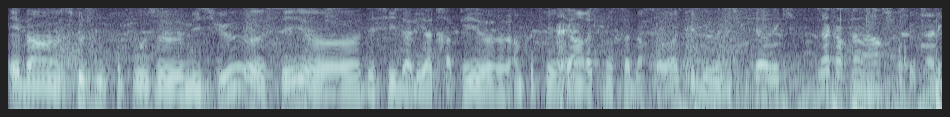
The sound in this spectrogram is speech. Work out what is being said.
Eh ben, ce que je vous propose, messieurs, c'est euh, d'essayer d'aller attraper euh, un propriétaire, un responsable, un serveur, et puis de discuter avec. D'accord, ça marche. Allez.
